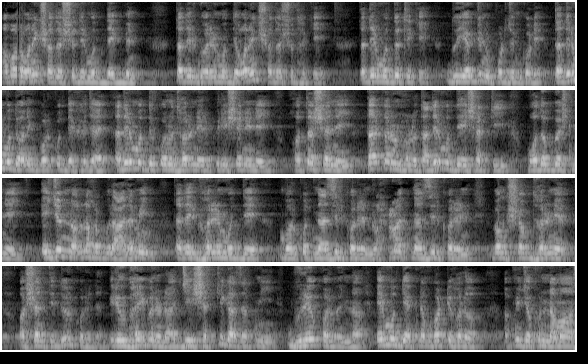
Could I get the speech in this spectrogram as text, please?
আবার অনেক সদস্যদের মধ্যে দেখবেন, তাদের ঘরের মধ্যে অনেক সদস্য থাকে। তাদের মধ্যে থেকে দুই একজন উপার্জন করে। তাদের মধ্যে অনেক বরকত দেখা যায়। তাদের মধ্যে কোনো ধরনের পেরেশানি নেই, হতাশা নেই। তার কারণ হলো তাদের মধ্যে এই সাতটি বদভ্যাস নেই। এই জন্য আল্লাহ রবুল্লা আলমিন তাদের ঘরের মধ্যে বরকত নাজিল করেন, রহমত নাজিল করেন এবং সব ধরনের অশান্তি দূর করে দেন। প্রিয় ভাই বোনেরা যে সাতটি কাজ আপনি ভুলেও করবেন না। এর মধ্যে এক নম্বরটি হলো, আপনি যখন নামাজ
